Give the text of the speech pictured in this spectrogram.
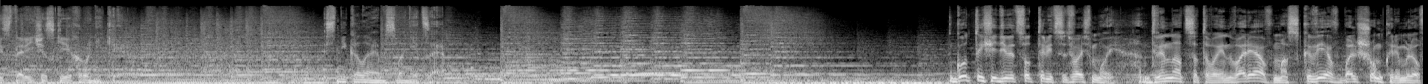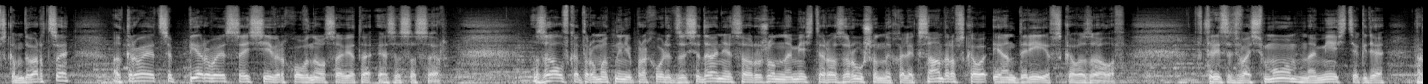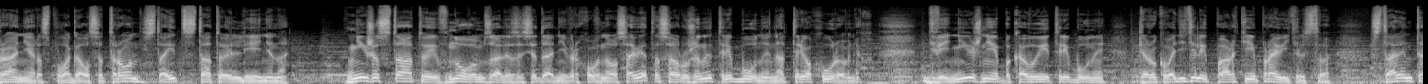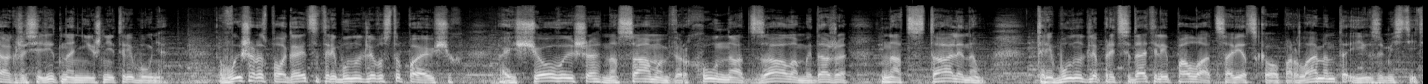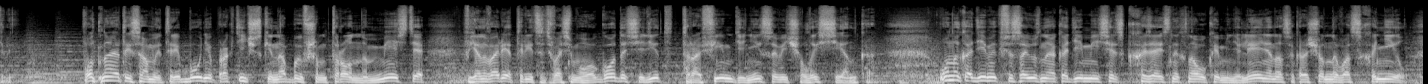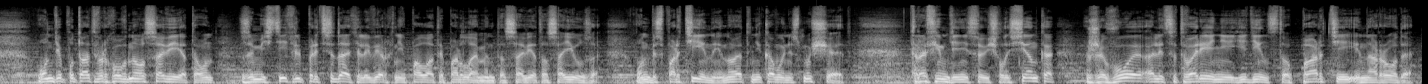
Исторические хроники с Николаем Сванидзе. Год 1938. 12 января в Москве в Большом Кремлевском дворце открывается первая сессия Верховного Совета СССР. Зал, в котором отныне проходит заседание, сооружен на месте разрушенных Александровского и Андреевского залов. В 1938-м на месте, где ранее располагался трон, стоит статуя Ленина – Ниже статуи в новом зале заседаний Верховного Совета сооружены трибуны на трех уровнях. Две нижние боковые трибуны для руководителей партии и правительства. Сталин также сидит на нижней трибуне. Выше располагается трибуна для выступающих, а еще выше, на самом верху, над залом и даже над Сталином, трибуна для председателей палат советского парламента и их заместителей. Вот на этой самой трибуне, практически на бывшем тронном месте, в январе 1938 года сидит Трофим Денисович Лысенко. Он академик Всесоюзной академии сельскохозяйственных наук имени Ленина, сокращенно ВОСХНИЛ. Он депутат Верховного Совета, он заместитель председателя Верхней Палаты Парламента Совета Союза. Он беспартийный, но это никого не смущает. Трофим Денисович Лысенко – живое олицетворение единства партии и народа.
